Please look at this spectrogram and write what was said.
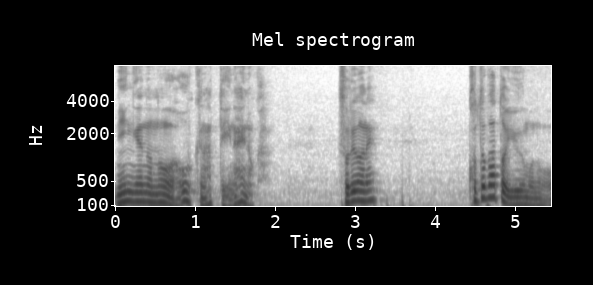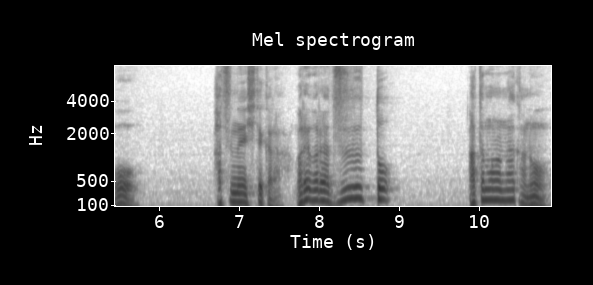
人間の脳は大きくなっていないのか。それはね言葉というものを発明してから我々はずっと頭の中の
